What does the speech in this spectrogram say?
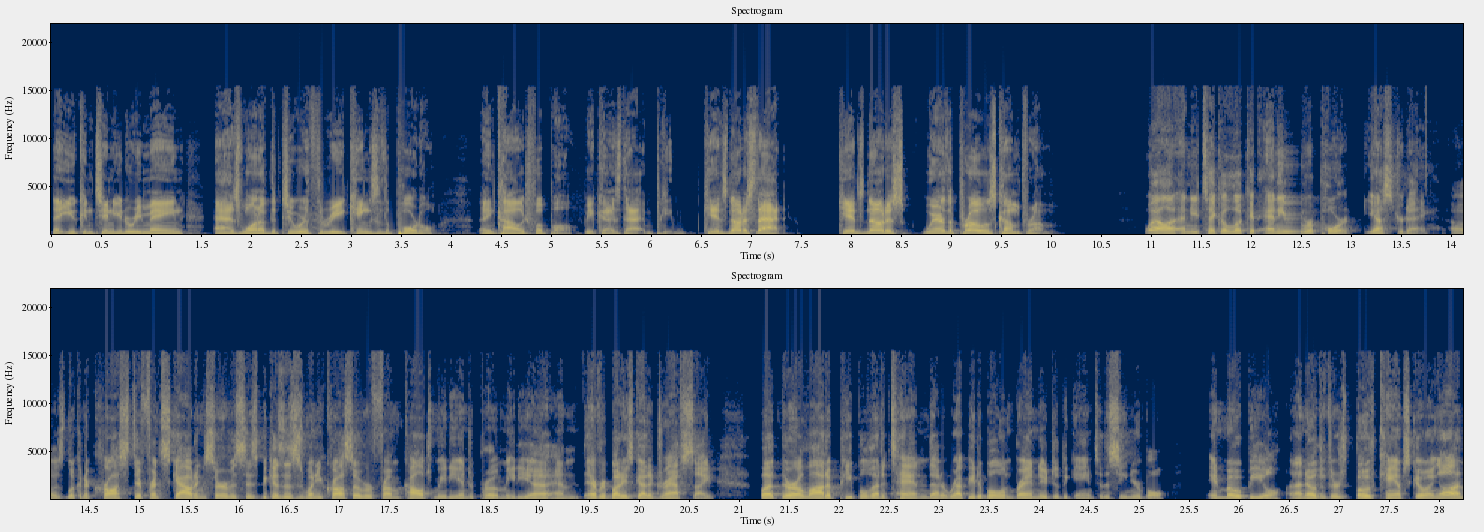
that you continue to remain as one of the two or three kings of the portal in college football because that kids notice that. Kids notice where the pros come from. Well, and you take a look at any report yesterday. I was looking across different scouting services because this is when you cross over from college media into pro media, and everybody's got a draft site. But there are a lot of people that attend that are reputable and brand new to the game, to the Senior Bowl in Mobile. And I know that there's both camps going on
